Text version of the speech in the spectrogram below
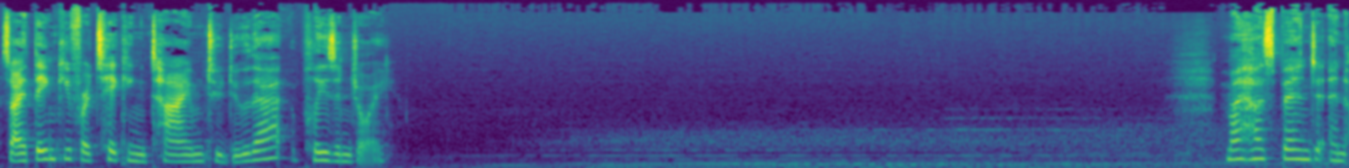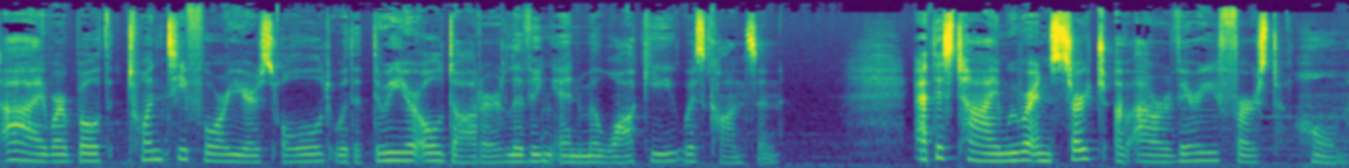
So I thank you for taking time to do that. Please enjoy. My husband and I were both 24 years old with a three year old daughter living in Milwaukee, Wisconsin. At this time, we were in search of our very first home.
